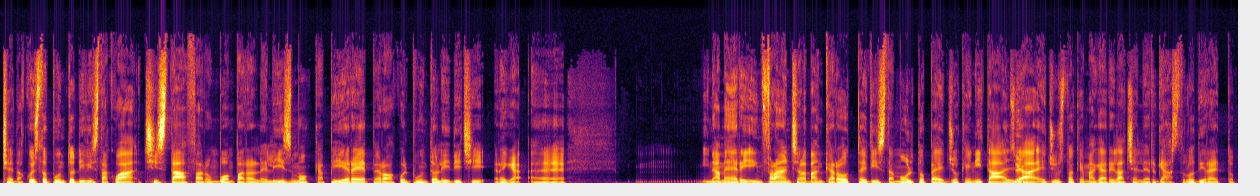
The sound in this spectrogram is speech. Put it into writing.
cioè, da questo punto di vista qua ci sta a fare un buon parallelismo, capire, però a quel punto lì dici, raga, eh, in, Ameri- in Francia la bancarotta è vista molto peggio che in Italia, è giusto che magari là c'è l'ergastolo diretto,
